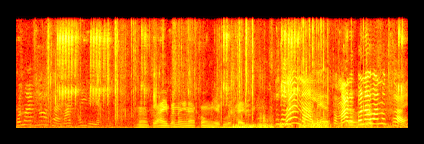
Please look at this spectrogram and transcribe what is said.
તમાર ન થાય માર થઈ રહી હા તો આય બનાવી નાખો હું એકલો ખાઈ લઈશ. ના ના લે તો મારે બનાવવાનું જ થાય.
